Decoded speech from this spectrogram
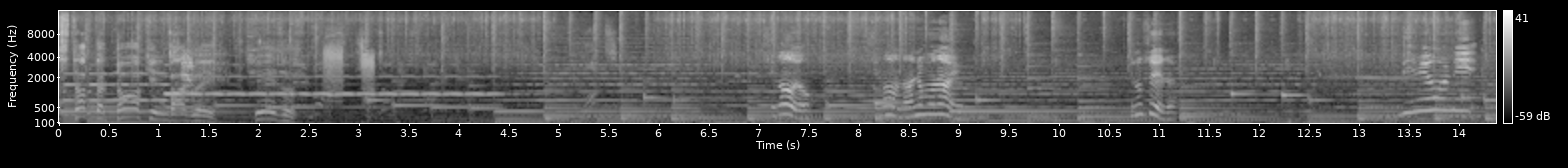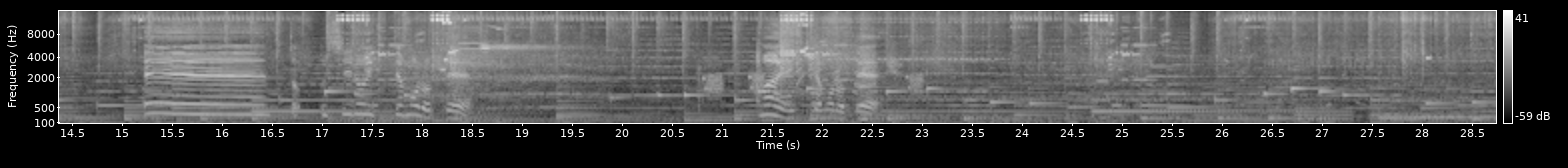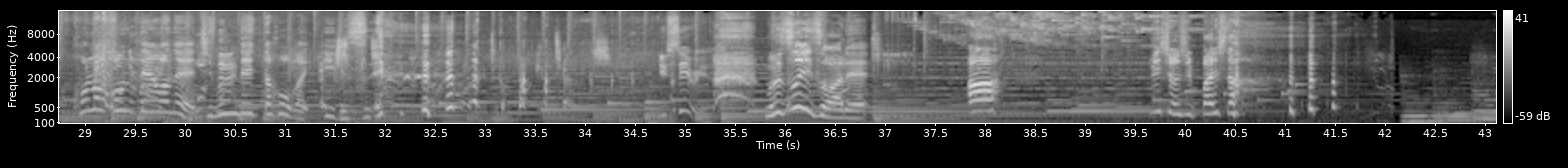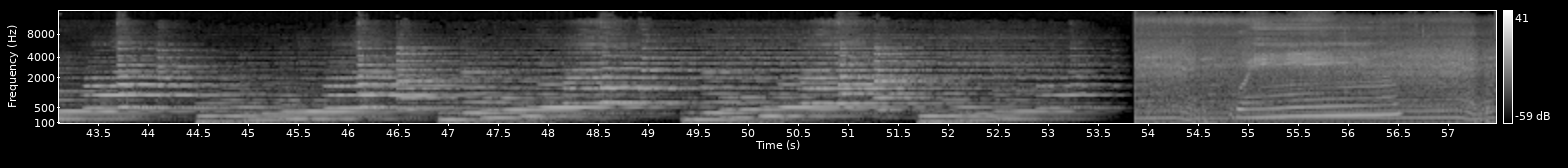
Stop the talking, Bagley. Jesus. 違うよ違う何もないよ気のせいだよ微妙にえー、っと後ろ行ってもろて前行ってもろて自分で行った方がいいですね? むずいぞあれ。あーミッション失敗した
